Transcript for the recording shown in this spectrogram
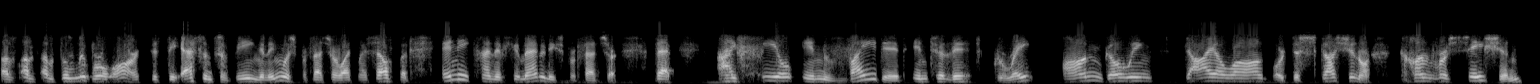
of, of, of, the liberal arts. It's the essence of being an English professor like myself, but any kind of humanities professor, that I feel invited into this great ongoing dialogue or discussion or conversation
